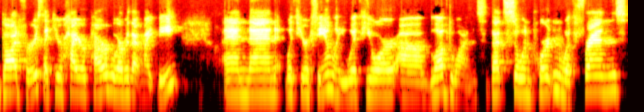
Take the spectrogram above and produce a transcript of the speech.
God first, like your higher power, whoever that might be, and then with your family, with your um, loved ones. That's so important with friends,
